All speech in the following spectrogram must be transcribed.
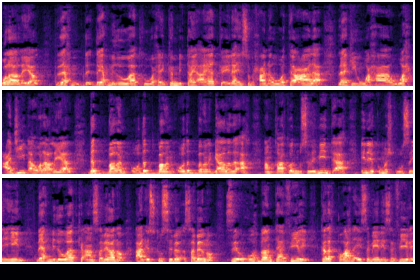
walaalayaal dayax madoowaadku waxay ka mid tahay aayaadka ilaahi subxaanahu wa tacaala laakiin waxaa wax cajiib ah walaalayaal. Dad badan oo dad badan oo dad badan gaalada ah ama qaarkood muslimiinta ah inay ku mashquulsan yihiin dayax madoowaadka aan sabirano aan isku sabirno siday u qurux badan tahay fiiri kale qoraxda ay samaynaysa fiiri.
